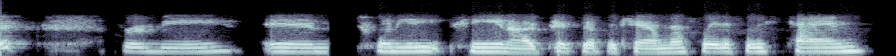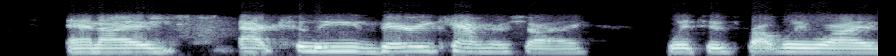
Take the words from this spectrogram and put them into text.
for me. In 2018, I picked up a camera for the first time, and I'm actually very camera shy, which is probably why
